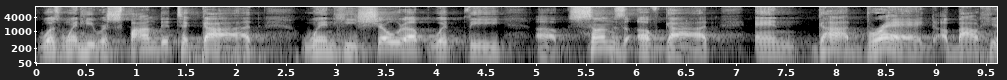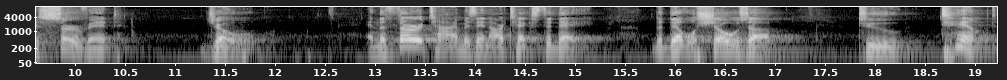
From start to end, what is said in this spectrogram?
was when he responded to God when he showed up with the uh, sons of God and God bragged about his servant Job. And the third time is in our text today the devil shows up to tempt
